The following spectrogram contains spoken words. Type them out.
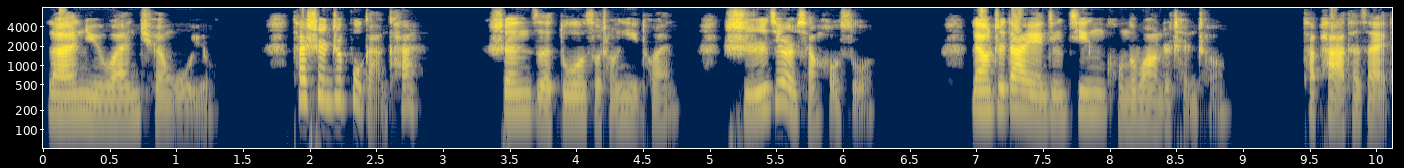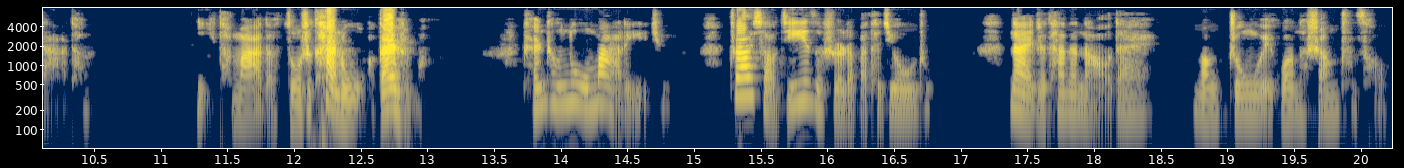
蓝女完全无用，她甚至不敢看，身子哆嗦成一团，使劲向后缩，两只大眼睛惊恐地望着陈诚，他怕他再打他。你他妈的总是看着我干什么？陈诚怒骂了一句，抓小鸡子似的把他揪住。耐着他的脑袋往钟伟光的伤处凑，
